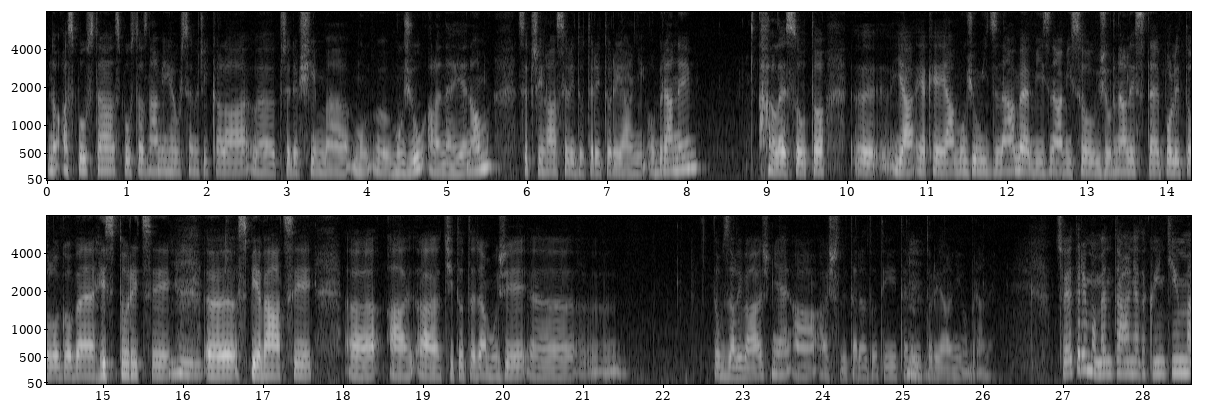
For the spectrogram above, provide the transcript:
No a spousta, spousta známých, jak už jsem říkala, především mužů, ale nejenom, se přihlásili do teritoriální obrany ale jsou to, eh, já, jaké já můžu mít známé. Mí známí jsou žurnalisté, politologové, historici, hmm. zpěváci eh, a, a ti to teda muži to vzali vážně a, a šli teda do té teritoriální obrany. Co je tedy momentálně takovým tím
